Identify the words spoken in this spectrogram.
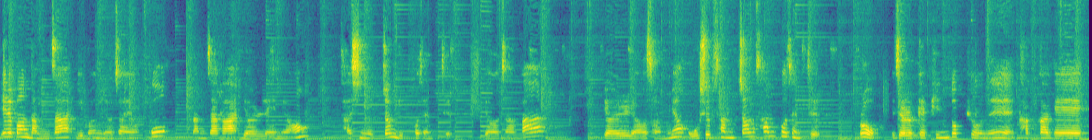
1번 남자, 2번 여자였고 남자가 14명, 46.6%, 여자가 16명, 53.3% 로 이제 이렇게 빈도표는 각각의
